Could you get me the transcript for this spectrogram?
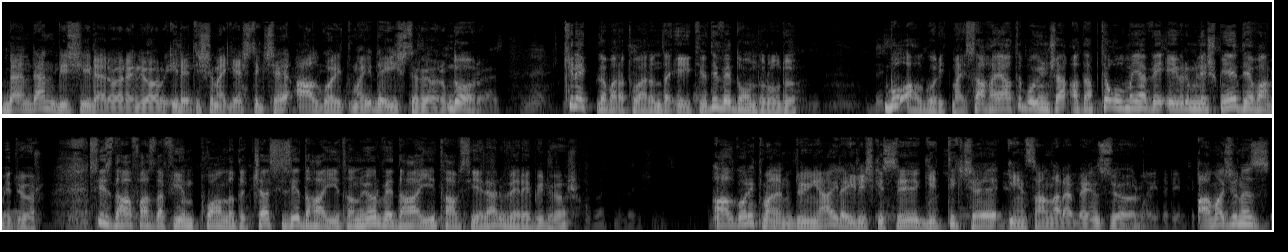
benden bir şeyler öğreniyor. İletişime geçtikçe algoritmayı değiştiriyorum. Doğru. Kinect laboratuvarında eğitildi ve donduruldu. Bu algoritma ise hayatı boyunca adapte olmaya ve evrimleşmeye devam ediyor. Siz daha fazla film puanladıkça sizi daha iyi tanıyor ve daha iyi tavsiyeler verebiliyor. Algoritmanın dünya ile ilişkisi gittikçe insanlara benziyor. Amacınız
